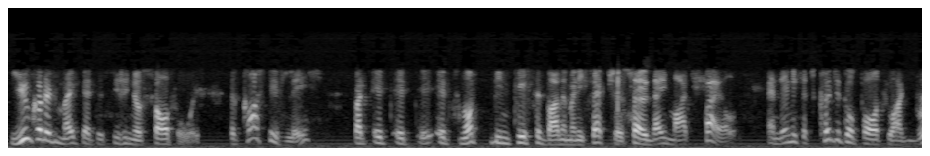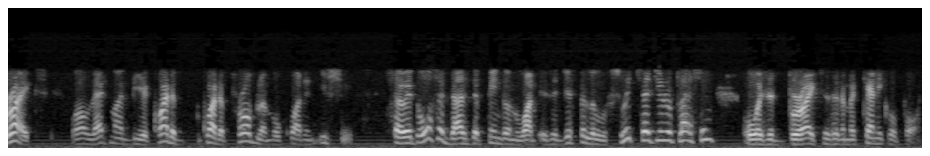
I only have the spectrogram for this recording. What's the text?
you've got to make that decision yourself always. The cost is less, but it, it it's not been tested by the manufacturer, so they might fail. And then if it's critical parts like brakes, well, that might be a quite a quite a problem or quite an issue. So it also does depend on what is it just a little switch that you're replacing, or is it brakes? Is it a mechanical part?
